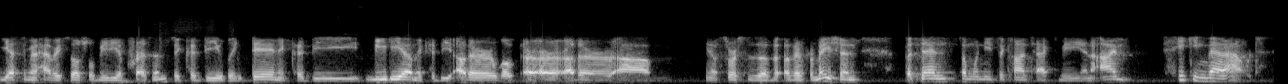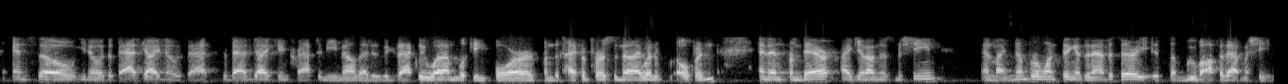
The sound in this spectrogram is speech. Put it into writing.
yes, I'm going to have a social media presence. It could be LinkedIn, it could be Medium, it could be other lo- or, or other um, you know sources of, of information. But then someone needs to contact me, and I'm seeking that out. And so, you know, the bad guy knows that. The bad guy can craft an email that is exactly what I'm looking for from the type of person that I would open. And then from there, I get on this machine. And my number one thing as an adversary is to move off of that machine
